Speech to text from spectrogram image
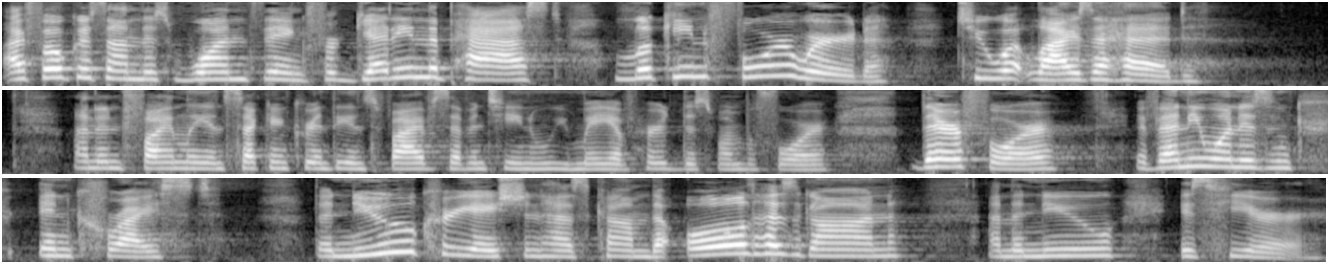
I focus on this one thing, forgetting the past, looking forward to what lies ahead. And then finally in 2 Corinthians 5:17, we may have heard this one before. Therefore, if anyone is in, in Christ, the new creation has come, the old has gone, and the new is here.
